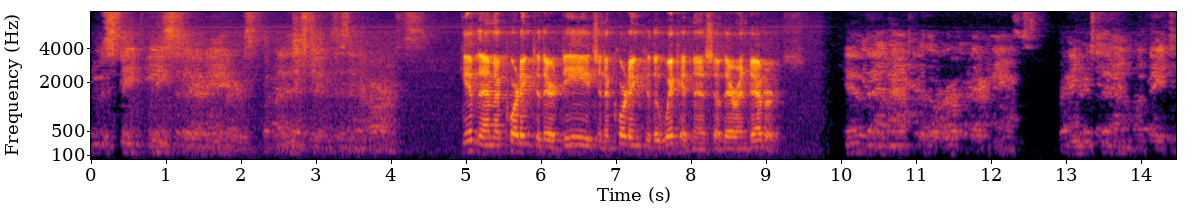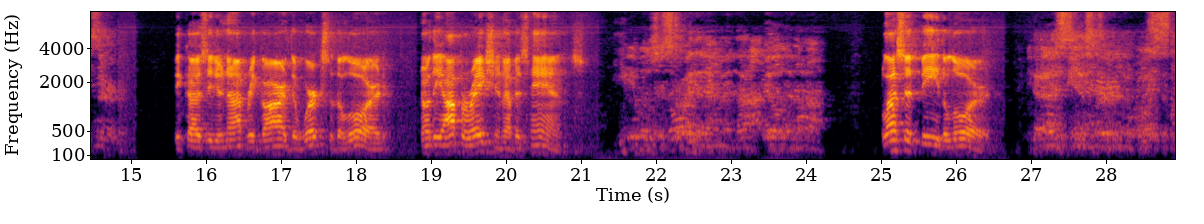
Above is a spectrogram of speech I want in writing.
Who speak peace to their neighbors, but mischief is in their hearts. Give them according to their deeds and according to the wickedness of their endeavors. Give them after the work of their hands. Render to them what they deserve. Because they do not regard the works of the Lord, nor the operation of his hands. He will destroy them and not build them up. Blessed be the Lord. Because he has heard the voice of my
